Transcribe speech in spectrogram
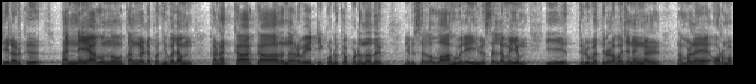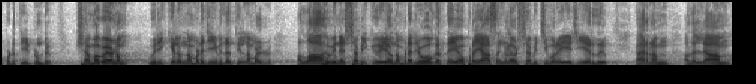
ചിലർക്ക് തന്നെയാകുന്നു തങ്ങളുടെ പ്രതിഫലം കണക്കാക്കാതെ നിറവേറ്റി കൊടുക്കപ്പെടുന്നത്. നബി സല്ലാഹു അലൈഹി വസല്ലമയും ഈ തിരുവത്തിലുള്ള വചനങ്ങൾ നമ്മളെ ഓർമ്മപ്പെടുത്തിയിട്ടുണ്ട്. ക്ഷമ വേണം. ഒരിക്കലും നമ്മുടെ ജീവിതത്തിൽ നമ്മൾ അള്ളാഹുവിനെ ശപിക്കുകയോ നമ്മുടെ രോഗത്തെയോ പ്രയാസങ്ങളെയോ ശപിച്ചു പറയുകയോ ചെയ്യരുത്. കാരണം അതെല്ലാം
